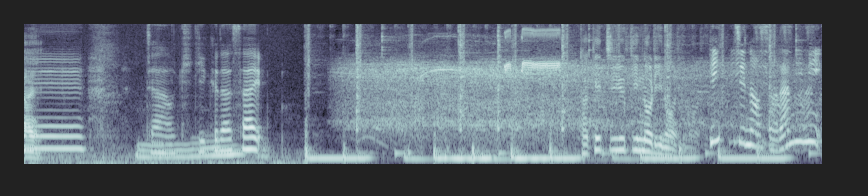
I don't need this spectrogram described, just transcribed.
はい。じゃあお聞きください竹地幸典のピッチの空耳。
